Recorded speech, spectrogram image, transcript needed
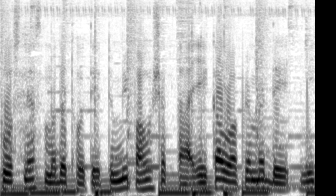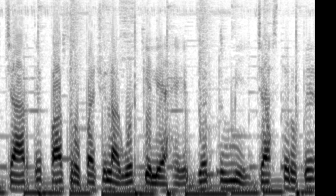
पोचण्यास मदत होते. तुम्ही पाहू शकता एका वाफेमध्ये मी चार ते पाच रोपाची लागवड केली आहे. जर तुम्ही जास्त रोपे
